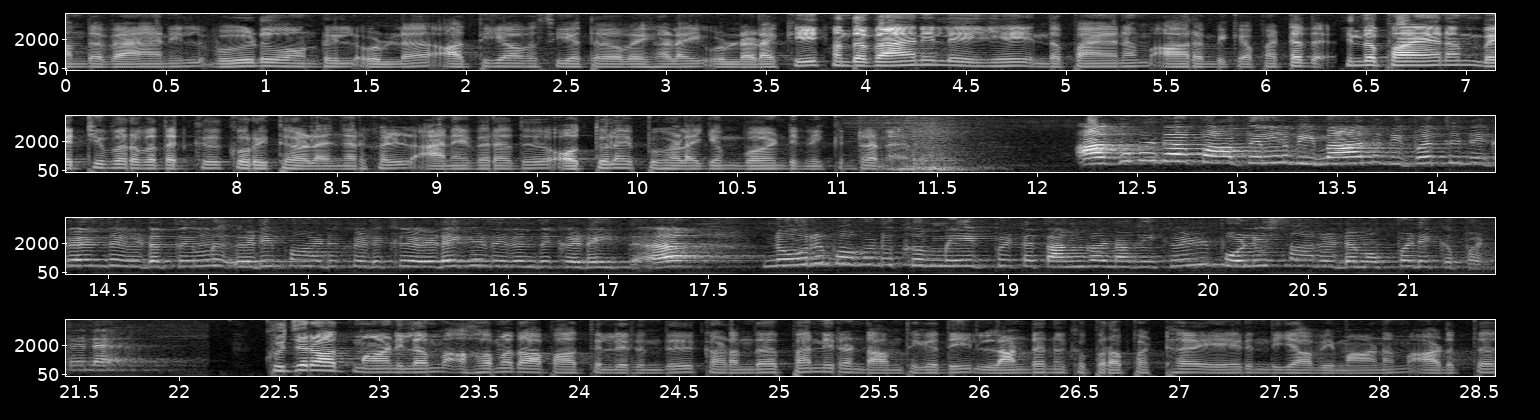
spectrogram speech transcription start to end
அந்த வேனில் வீடு ஒன்றில் உள்ள அத்தியாவசிய தேவைகளை உள்ளடக்கி அந்த வேனிலேயே இந்த பயணம் ஆரம்பிக்கப்பட்டது. இந்த பயணம் வெற்றி பெறுவதற்கு குறித்த இளைஞர்கள் அனைவரது ஒத்துழைப்புகளையும் வேண்டி நிற்கின்றனர். அகமதாபாத்தில் விமான விபத்து நிகழ்ந்த இடத்தில் இடிபாடுகளுக்கு இடையில் இருந்து கிடைத்த நூறு பவுனுக்கும் மேற்பட்ட தங்க நகைகள் போலீசாரிடம் ஒப்படைக்கப்பட்டன. குஜராத் மாநிலம் அகமதாபாத்திலிருந்து கடந்த பன்னிரெண்டாம் தேதி லண்டனுக்கு புறப்பட்ட ஏர் இந்தியா விமானம் அடுத்த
